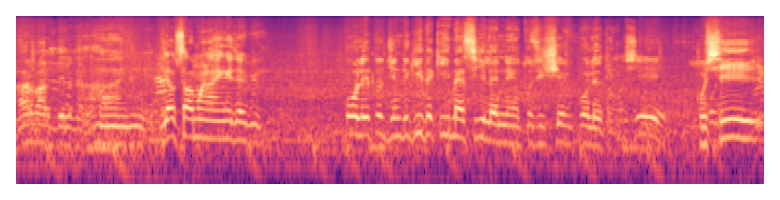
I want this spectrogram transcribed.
हर बार दिल कर हाँ जी जब सामान आएँगे जब भी। भोले तो ज़िंदगी की मैसेज लेने हो तुम शिव भोले तो? खुशी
